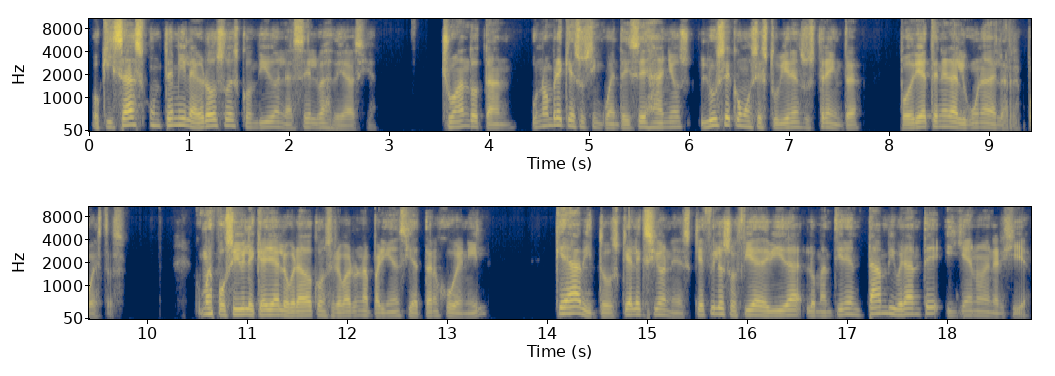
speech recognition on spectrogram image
o quizás un té milagroso escondido en las selvas de Asia. Chuan Tan, un hombre que a sus 56 años luce como si estuviera en sus 30, podría tener alguna de las respuestas. ¿Cómo es posible que haya logrado conservar una apariencia tan juvenil? ¿Qué hábitos, qué lecciones, qué filosofía de vida lo mantienen tan vibrante y lleno de energía?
